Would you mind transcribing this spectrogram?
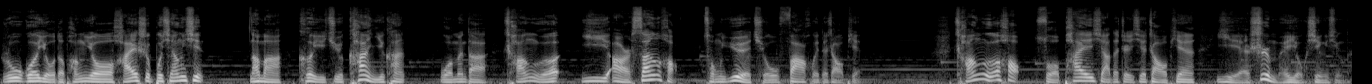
如果有的朋友还是不相信，那么可以去看一看我们的嫦娥一二三号从月球发回的照片。嫦娥号所拍下的这些照片也是没有星星的。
